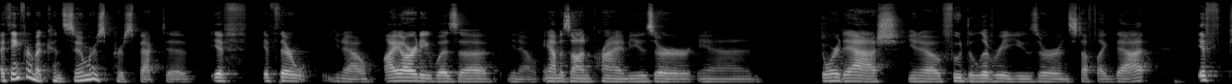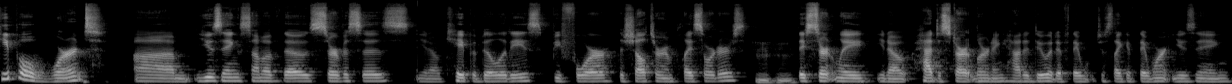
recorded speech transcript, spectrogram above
I think from a consumer's perspective if if there you know i already was a you know amazon prime user and doordash you know food delivery user and stuff like that if people weren't um, using some of those services, you know, capabilities before the shelter in place orders. Mm-hmm. They certainly, you know, had to start learning how to do it. If they just like if they weren't using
